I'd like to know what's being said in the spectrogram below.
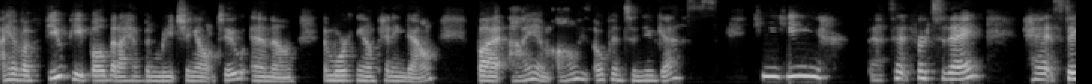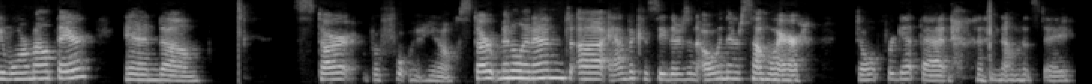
I have a few people that I have been reaching out to and uh, I'm working on pinning down, but I am always open to new guests. Hee hee. That's it for today. Stay warm out there and um, start before, you know, start, middle, and end uh, advocacy. There's an O in there somewhere. Don't forget that. Namaste.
